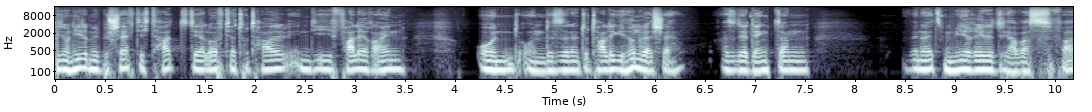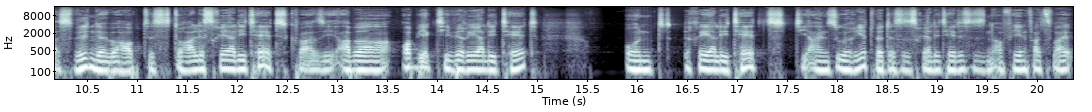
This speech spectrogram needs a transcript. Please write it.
die noch nie damit beschäftigt hat, der läuft ja total in die Falle rein. Und, und das ist eine totale Gehirnwäsche. Also der denkt dann, wenn er jetzt mit mir redet, ja, was, was will denn der überhaupt? Das ist doch alles Realität quasi. Aber objektive Realität und Realität, die einem suggeriert wird, dass es Realität ist, sind auf jeden Fall zwei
